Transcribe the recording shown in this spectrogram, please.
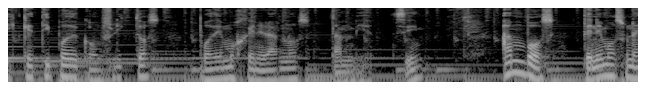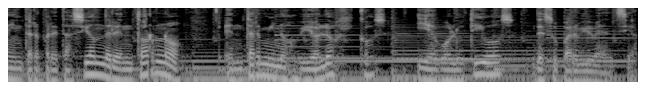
y qué tipo de conflictos podemos generarnos también. ¿sí? Ambos tenemos una interpretación del entorno en términos biológicos y evolutivos de supervivencia.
